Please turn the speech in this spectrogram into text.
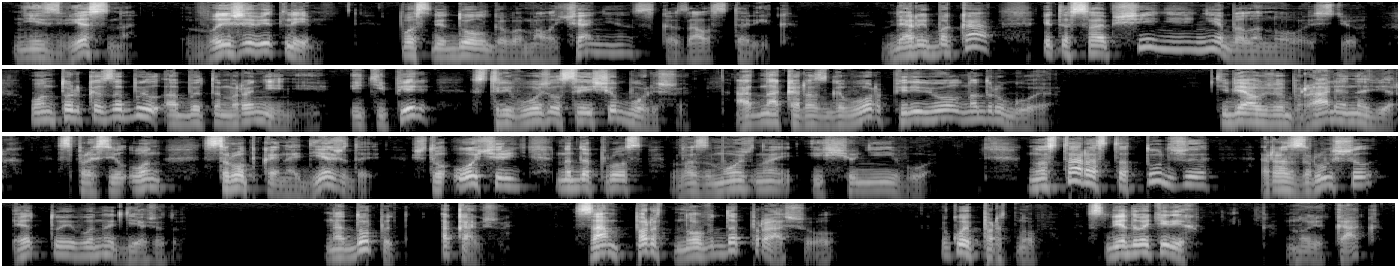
Неизвестно, выживет ли. После долгого молчания сказал старик. Для рыбака это сообщение не было новостью. Он только забыл об этом ранении и теперь встревожился еще больше. Однако разговор перевел на другое. Тебя уже брали наверх? — спросил он с робкой надеждой, что очередь на допрос, возможно, еще не его. Но староста тут же разрушил эту его надежду. На допыт? А как же? Сам Портнов допрашивал. Какой Портнов? Следователь их. Ну и как?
